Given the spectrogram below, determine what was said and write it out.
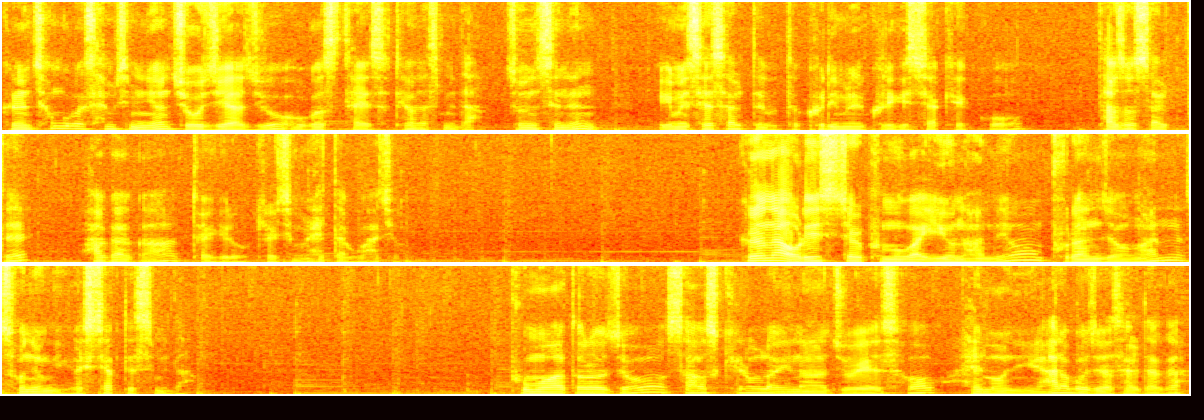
그는 1930년 조지아주 오거스타에서 태어났습니다. 존스는 이미 3살 때부터 그림을 그리기 시작했고 5살 때 화가가 되기로 결심을 했다고 하죠. 그러나 어린 시절 부모가 이혼하며 불안정한 소년기가 시작됐습니다. 부모와 떨어져 사우스캐롤라이나 주에서 할머니, 할아버지와 살다가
